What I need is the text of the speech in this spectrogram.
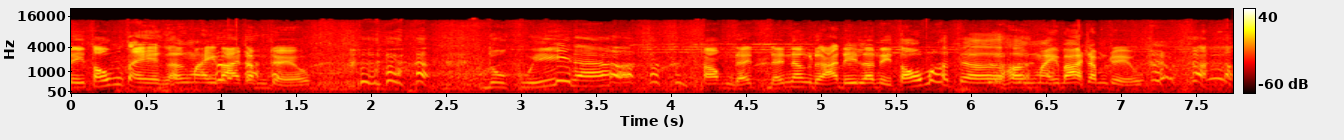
ID tốn tiền hơn may 300 triệu. Đồ quý đó. Không để để nâng được ID lên thì tốn hết ờ, hơn may 300 triệu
